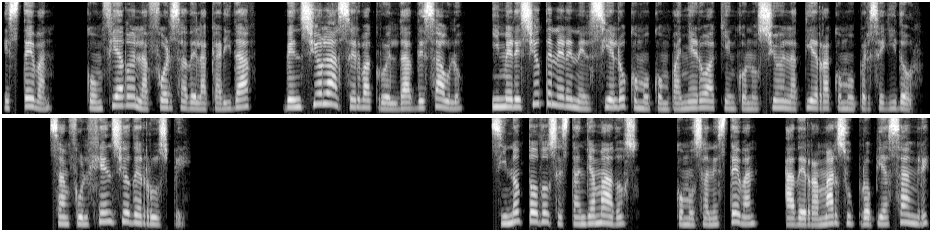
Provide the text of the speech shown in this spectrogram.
Esteban, confiado en la fuerza de la caridad, venció la acerba crueldad de Saulo, y mereció tener en el cielo como compañero a quien conoció en la tierra como perseguidor. San Fulgencio de Ruspe. Si no todos están llamados, como San Esteban, a derramar su propia sangre,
